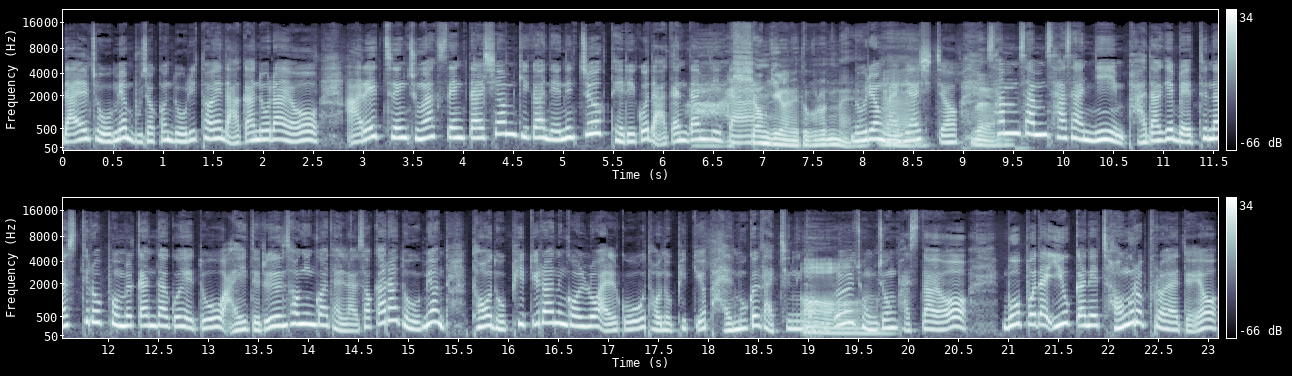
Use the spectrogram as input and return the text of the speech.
날 좋으면 무조건 놀이터에 나가 놀아요. 아래층 중학생 딸 시험 기간에는 쭉 데리고 나간답니다. 아, 시험 기간에도 그 렇네. 노력 많이 예. 하시죠. 네. 3344님, 바닥에 매트나 스티로폼을 깐다고 해도 아이들은 성인과 달라서 깔아놓으면 더 높이 뛰라는 걸로 알고 더 높이 뛰어 발목을 다치는 경우를 어. 종종 봤어요. 무엇보다 이웃 간의 정으로 풀어야 돼요.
